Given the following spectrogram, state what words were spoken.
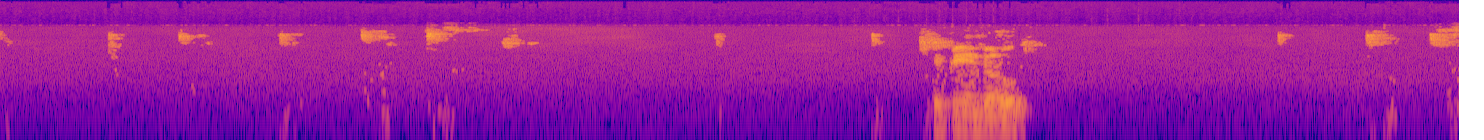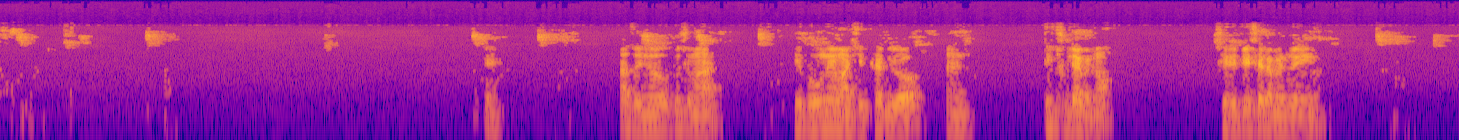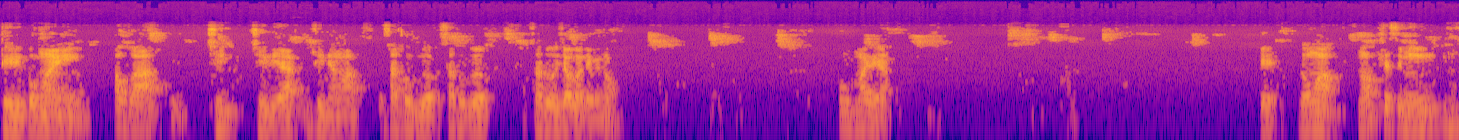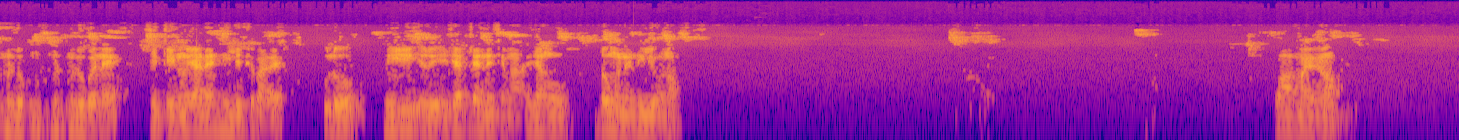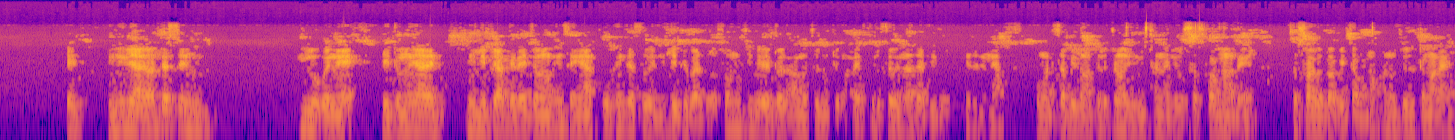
ဒီပြီးရင်ကျွန်တော်တို့ကဲ အဲဆိုရင်ကျွန်တော်တို့အခုချိန်မှာဒီဘုံထဲမှာရှိခက်ပြီးတော့ဒီချူလိုက်မယ်နော်ခြေတွေပြည့်ဆက်လိုက်မယ်ဆိုရင်ဒီပုံမှန်ရင်အောက်ကဂျီဂျီတွေကဂျီနာမှာအစားထိုးပြီးတော့အစားထိုးပြီးတော့အစားထိုးရောက်လာလိမ့်မယ်နော်ဟိုမိုက်ရကဲလုံးဝနော်ဖြစ်စီမီမလို့မလို့ပဲနဲ့ဒီတင်လို့ရတဲ့နီးလေးဖြစ်ပါတယ် ခုလိုနီးအရက်ပြက်နေချိန်မှာအရန်ကိုသုံးဝင်တဲ့နီးလေးကိုနော်ဟွာမိုက်တယ်နော်ကဲဒီနီးရတော့တက်စင်ဒီလိုပဲနဲ့ဒီတုံးရတဲ့နီးလေးပြခဲ့တဲ့ကျွန်တော်အင်စင်ရကိုခင်းတဲ့ဆိုရင်နီးလေးဖြစ်ပါဆိုအဆုံးကြည့်ပြီးတဲ့အတွက်အားလုံးကျေးဇူးတင်ပါတယ်ခုလိုစိတ်ဝင်စားတဲ့ဗီဒီယိုဒီနေ့ညပုံမှန်ဆက်ပြီးတော့ကျွန်တော် YouTube channel ကို subscribe လုပ်နေ subscribe လုပ်ပါပေးကြပါနော်အားလုံးကျေးဇူးတင်ပါတယ်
